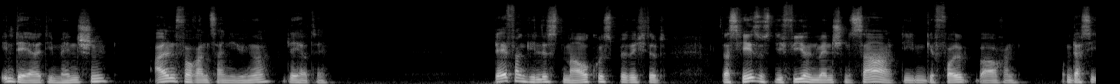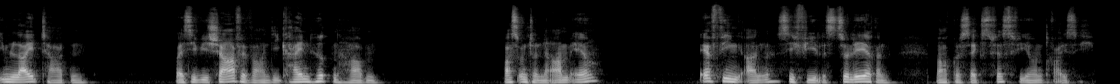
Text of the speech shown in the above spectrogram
in der er die Menschen, allen voran seine Jünger, lehrte. Der Evangelist Markus berichtet, dass Jesus die vielen Menschen sah, die ihm gefolgt waren, und dass sie ihm leid taten, weil sie wie Schafe waren, die keinen Hirten haben. Was unternahm er? Er fing an, sie vieles zu lehren. Markus 6, Vers 34.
